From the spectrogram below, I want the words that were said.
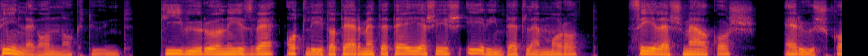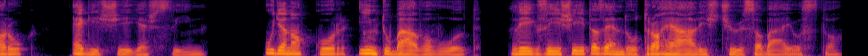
tényleg annak tűnt. Kívülről nézve atléta termete teljes és érintetlen maradt, széles melkas, erős karok, egészséges szín. Ugyanakkor intubálva volt, légzését az endotraheális cső szabályozta.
